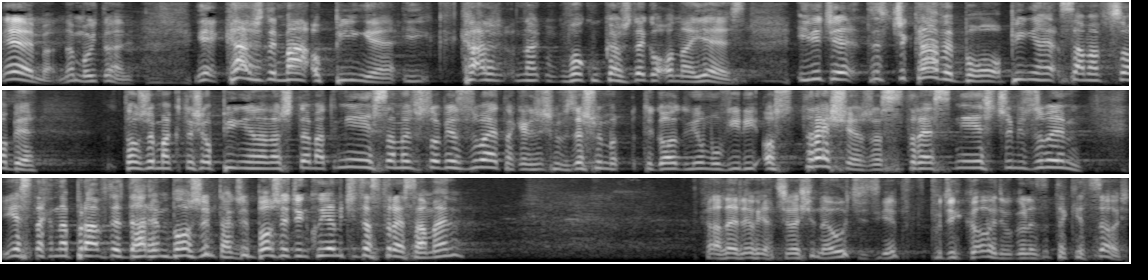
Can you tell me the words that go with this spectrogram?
Nie ma, na mój temat. Nie, każdy ma opinię i wokół każdego ona jest. I wiecie, to jest ciekawe, bo opinia sama w sobie, to, że ma ktoś opinię na nasz temat, nie jest same w sobie złe. Tak jak żeśmy w zeszłym tygodniu mówili o stresie, że stres nie jest czymś złym. Jest tak naprawdę darem Bożym. Także Boże, dziękujemy Ci za stres. Amen. Halleluja, trzeba się nauczyć, nie? Podziękować w ogóle za takie coś.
